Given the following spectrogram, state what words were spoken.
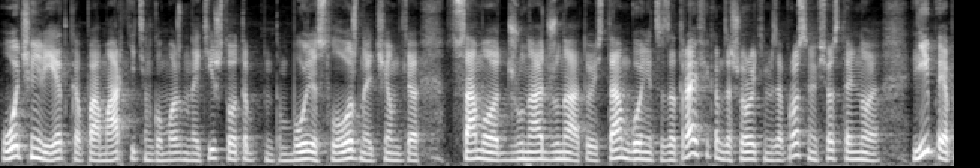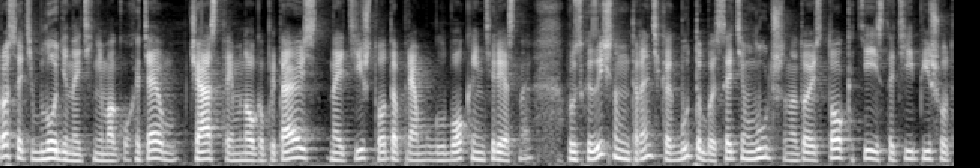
Очень редко по маркетингу можно найти что-то там, более сложное, чем для самого джуна-джуна. То есть там гонится за трафиком, за широкими запросами все остальное. Либо я просто эти блоги найти не могу, хотя часто и много пытаюсь найти что-то прям глубоко интересное. В русскоязычном интернете как будто бы с этим лучше, ну, то есть то, какие статьи пишут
